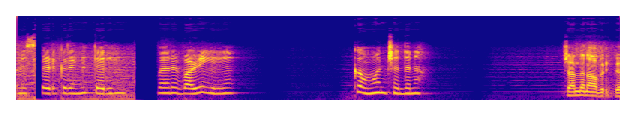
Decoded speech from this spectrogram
ரிஸ்க் எடுக்கிறேன்னு தெரியும். வேற வழி இல்லை. கமான் சந்தனா. சந்தனாவிற்கு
